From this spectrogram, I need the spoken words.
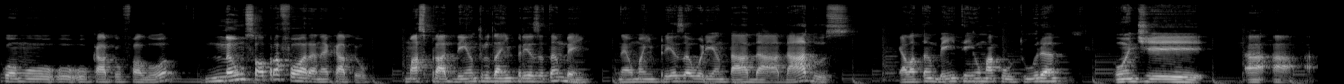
como o, o Capel falou, não só para fora, né, Capel, mas para dentro da empresa também né, uma empresa orientada a dados, ela também tem uma cultura onde a, a,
